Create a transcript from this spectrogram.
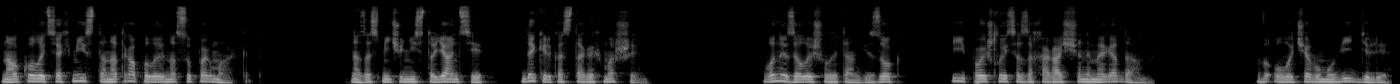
На околицях міста натрапили на супермаркет. На засміченій стоянці декілька старих машин. Вони залишили там візок і пройшлися захаращеними рядами. В овочевому відділі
